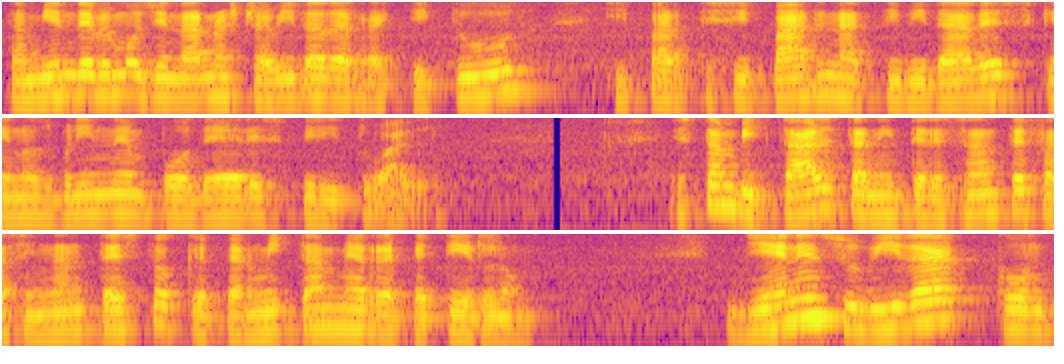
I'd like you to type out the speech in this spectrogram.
También debemos llenar nuestra vida de rectitud y participar en actividades que nos brinden poder espiritual. Es tan vital, tan interesante, fascinante esto que permítanme repetirlo. Llenen su vida con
